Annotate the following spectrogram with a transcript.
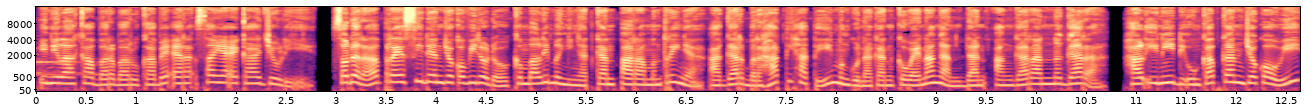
Inilah kabar baru KBR, saya Eka Juli. Saudara Presiden Joko Widodo kembali mengingatkan para menterinya agar berhati-hati menggunakan kewenangan dan anggaran negara. Hal ini diungkapkan Jokowi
